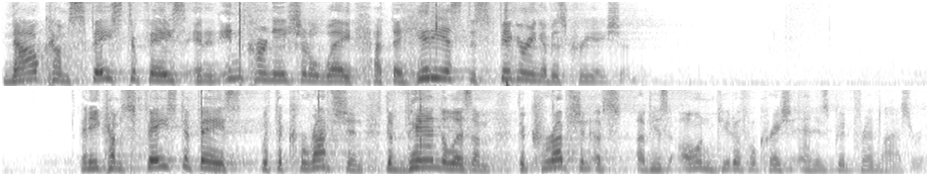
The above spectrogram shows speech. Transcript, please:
now comes face to face in an incarnational way at the hideous disfiguring of his creation. And he comes face to face with the corruption, the vandalism, the corruption of, of his own beautiful creation and his good friend Lazarus.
